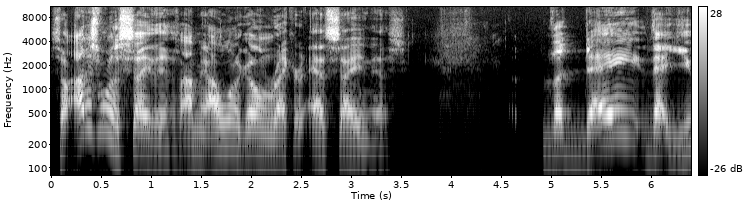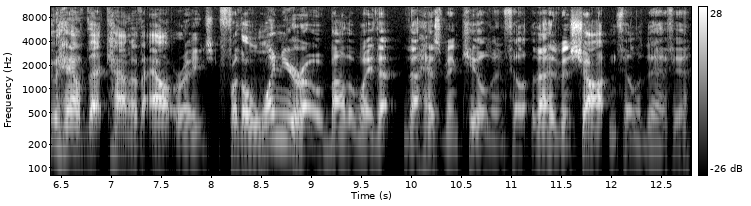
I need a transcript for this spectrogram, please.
So I just want to say this. I mean, I want to go on record as saying this. The day that you have that kind of outrage for the one year old, by the way, that, that has been killed in that has been shot in Philadelphia,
